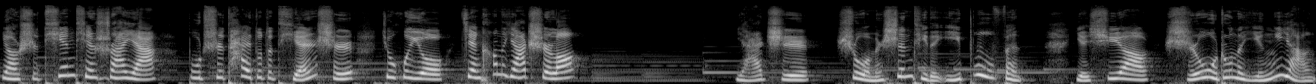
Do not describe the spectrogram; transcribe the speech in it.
要是天天刷牙，不吃太多的甜食，就会有健康的牙齿了。牙齿是我们身体的一部分，也需要食物中的营养。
